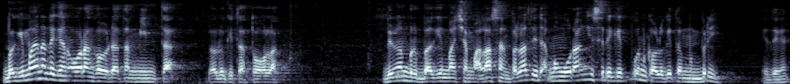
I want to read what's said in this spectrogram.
Bagaimana dengan orang kalau datang minta lalu kita tolak dengan berbagai macam alasan padahal tidak mengurangi sedikit pun kalau kita memberi, gitu kan?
